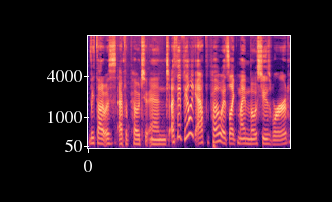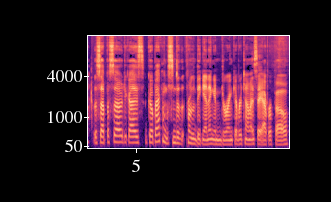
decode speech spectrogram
we thought it was apropos to end. I feel like apropos is like my most used word this episode. You guys go back and listen to the, from the beginning and drink every time I say apropos.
